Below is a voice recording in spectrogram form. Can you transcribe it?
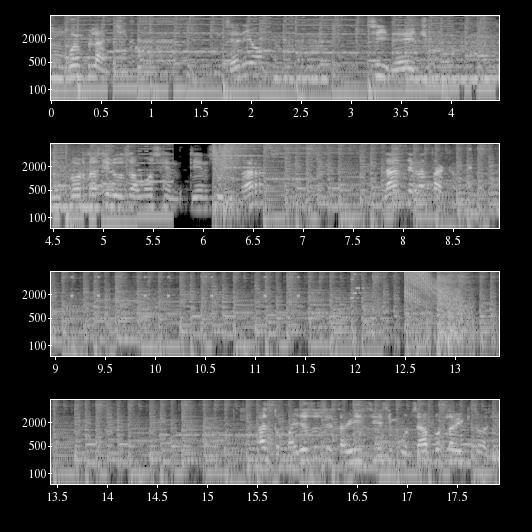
Un buen plan, chico. ¿En serio? Sí, de hecho. No importa si lo usamos en, en su lugar. Lancer ataca. Alto, payasos esta bici es impulsada por la victoria.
